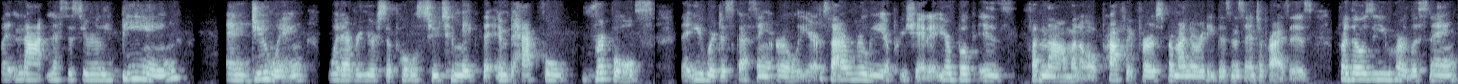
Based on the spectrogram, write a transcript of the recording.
but not necessarily being and doing whatever you're supposed to to make the impactful ripples that you were discussing earlier. So I really appreciate it. Your book is phenomenal. Profit First for Minority Business Enterprises. For those of you who are listening,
